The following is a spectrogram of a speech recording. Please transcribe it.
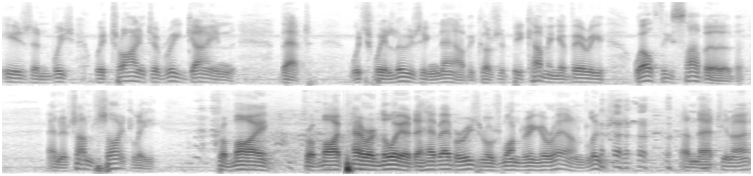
is, and we, we're trying to regain that, which we're losing now because it's becoming a very wealthy suburb, and it's unsightly from my from my paranoia to have Aboriginals wandering around loose and that, you know.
